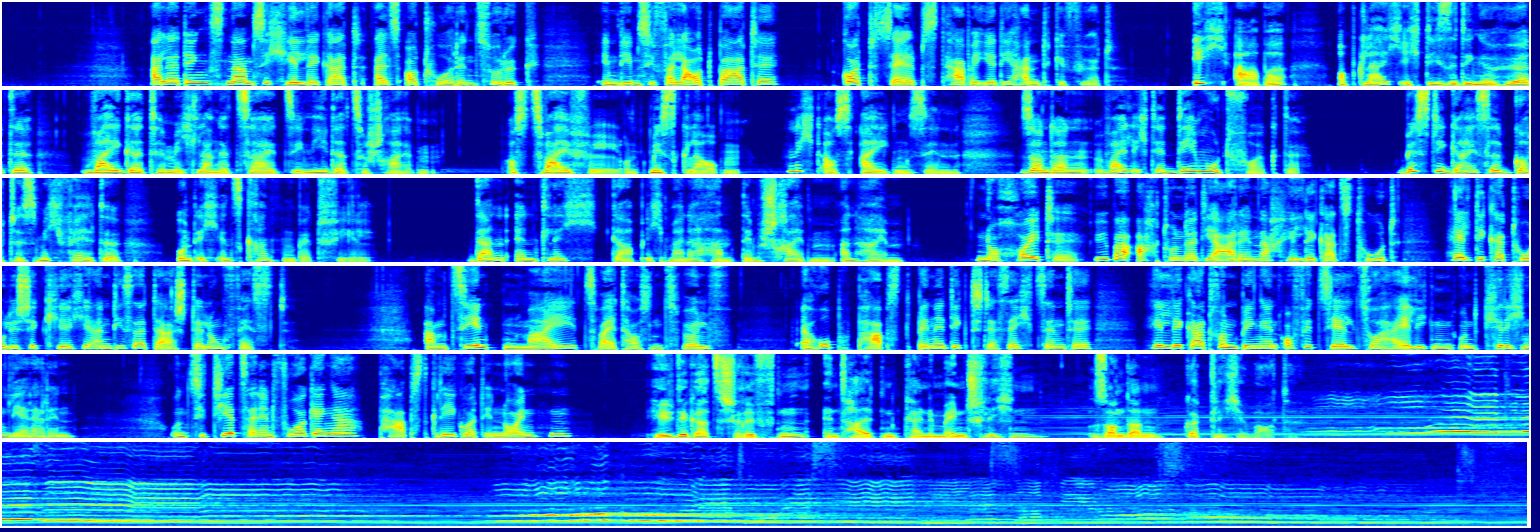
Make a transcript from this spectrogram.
Allerdings nahm sich Hildegard als Autorin zurück, indem sie verlautbarte, Gott selbst habe ihr die Hand geführt. Ich aber, obgleich ich diese Dinge hörte, weigerte mich lange Zeit, sie niederzuschreiben. Aus Zweifel und Missglauben, nicht aus Eigensinn, sondern weil ich der Demut folgte, bis die Geißel Gottes mich fällte und ich ins Krankenbett fiel. Dann endlich gab ich meine Hand dem Schreiben anheim. Noch heute, über 800 Jahre nach Hildegards Tod, hält die katholische Kirche an dieser Darstellung fest. Am 10. Mai 2012 erhob Papst Benedikt XVI. Hildegard von Bingen offiziell zur Heiligen und Kirchenlehrerin und zitiert seinen Vorgänger, Papst Gregor IX. Hildegards Schriften enthalten keine menschlichen, sondern göttliche Worte.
